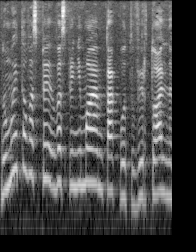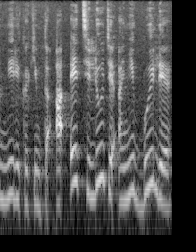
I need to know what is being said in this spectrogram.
Но мы это воспри- воспринимаем так вот в виртуальном мире каким-то. А эти люди, они были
